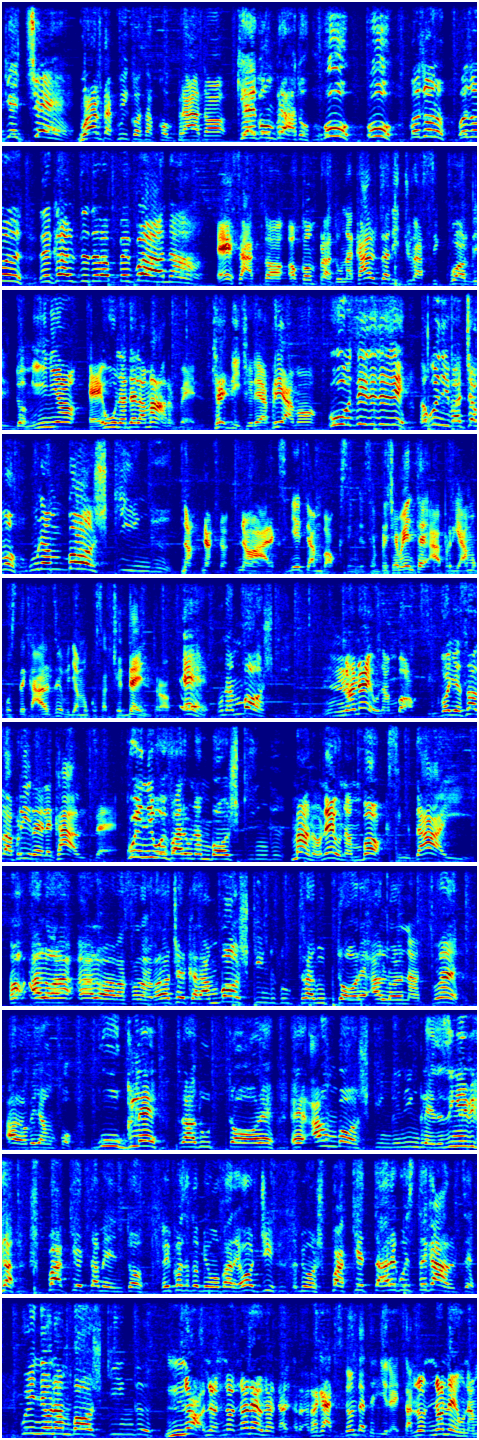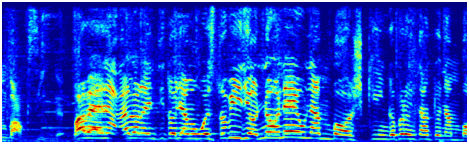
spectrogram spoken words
Che c'è? Guarda qui cosa ho comprato. Che hai comprato? Oh, oh, ma sono, ma sono le, le calze della Befana! Esatto, ho comprato una calza di Jurassic World il dominio e una della Marvel. Che dici, le apriamo? Oh, sì, sì, sì, sì, ma quindi facciamo un unboxing! No, no, no, no, Alex, niente unboxing. Semplicemente apriamo queste calze e vediamo cosa c'è dentro. Eh, un unboxing! Non è un unboxing, voglio solo aprire le calze. Quindi vuoi fare un unboxing? Ma non è un unboxing, dai. No, allora, allora, basta, vado a cercare unboxing sul traduttore. Allora, un attimo, eh. Allora, vediamo un po'. Google, traduttore. Eh, unboxing in inglese significa spacchettamento. E cosa dobbiamo fare oggi? Dobbiamo spacchettare queste calze. Quindi è un unboxing. No, no, no, non è una... Ragazzi, non dategli retta, no, non è un unboxing. Va bene, allora intitoliamo questo video Non è un unboxing, però intanto è un unboxing.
